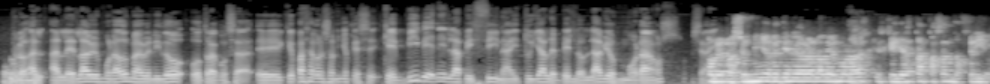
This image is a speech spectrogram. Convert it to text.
Pero al, al leer labios morados me ha venido otra cosa. Eh, ¿Qué pasa con esos niños que, se- que viven en la piscina y tú ya les ves los labios morados? O sea, Hombre, pues un niño que tiene los labios morados es que ya está pasando frío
